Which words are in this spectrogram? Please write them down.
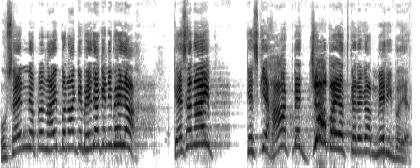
हुसैन ने अपना नाइब बना के भेजा कि नहीं भेजा? कैसा नाइब कि इसके हाथ में जो बैत करेगा, मेरी बैत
